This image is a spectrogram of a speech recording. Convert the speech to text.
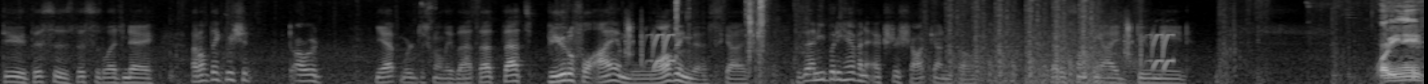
Dude, this is this is legendary. I don't think we should or Yep, we're just gonna leave that. That that's beautiful. I am loving this, guys. Does anybody have an extra shotgun though? That is something I do need. What do you need?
